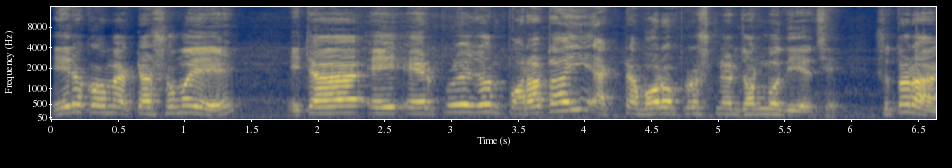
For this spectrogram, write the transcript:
এইরকম একটা সময়ে এটা এই এর প্রয়োজন পড়াটাই একটা বড় প্রশ্নের জন্ম দিয়েছে। সুতরাং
